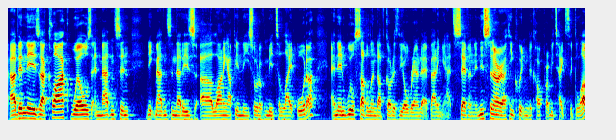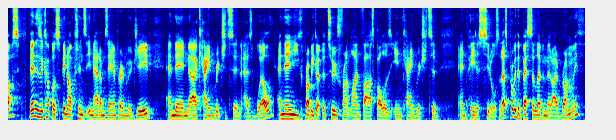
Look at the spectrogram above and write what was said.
Uh, then there's uh, Clarke, Wells, and Maddinson. Nick Maddinson, that is, uh, lining up in the sort of mid to late order. And then Will Sutherland, I've got as the all rounder at batting at seven. In this scenario, I think Quinton de Kock probably takes the gloves. Then there's a couple of spin options in Adam Zampa and Mujeeb, and then uh, Kane Richardson as well. And then you could probably got the two frontline fast bowlers in Kane Richardson and Peter Siddle. So that's probably the best 11 that I'd run with.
